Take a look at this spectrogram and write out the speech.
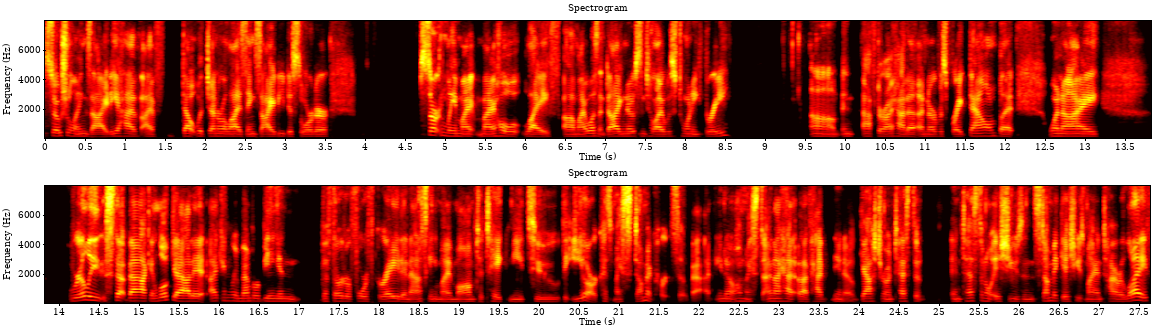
social anxiety. I have I've dealt with generalized anxiety disorder certainly my my whole life. Um, I wasn't diagnosed until I was 23. Um, and after I had a, a nervous breakdown, but when I really step back and look at it, I can remember being in the third or fourth grade and asking my mom to take me to the ER because my stomach hurt so bad. You know, oh my st- and I had I've had you know gastrointestinal intestinal issues and stomach issues my entire life,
